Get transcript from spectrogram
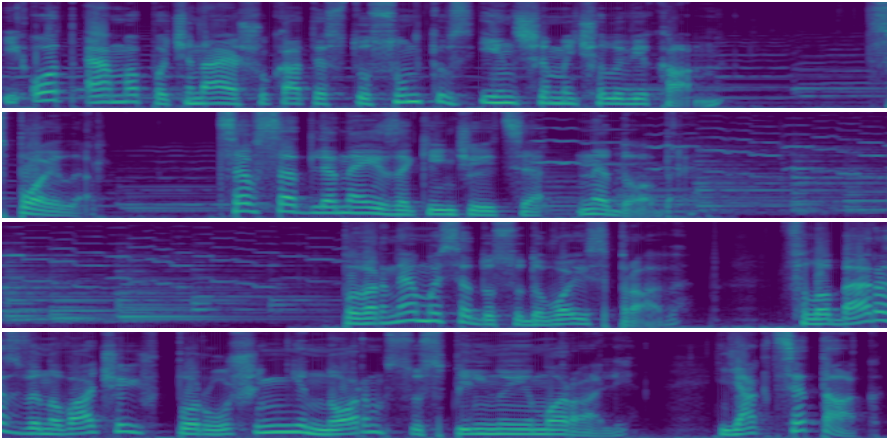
І от Ема починає шукати стосунків з іншими чоловіками. Спойлер. Це все для неї закінчується недобре. Повернемося до судової справи. Флобера звинувачують в порушенні норм суспільної моралі. Як це так?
